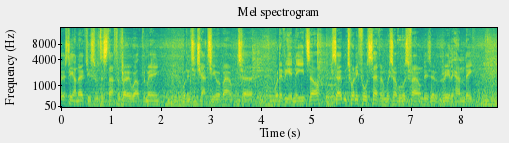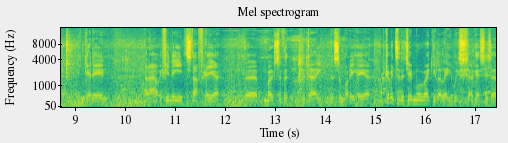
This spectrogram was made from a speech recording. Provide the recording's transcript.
first thing I noticed was the staff are very welcoming, willing to chat to you about uh, whatever your needs are. It's open 24/7, which I've always found is uh, really handy. You can get in and out. If you need stuff here, the, most of the, the day there's somebody here. I'm coming to the gym more regularly, which I guess is a,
